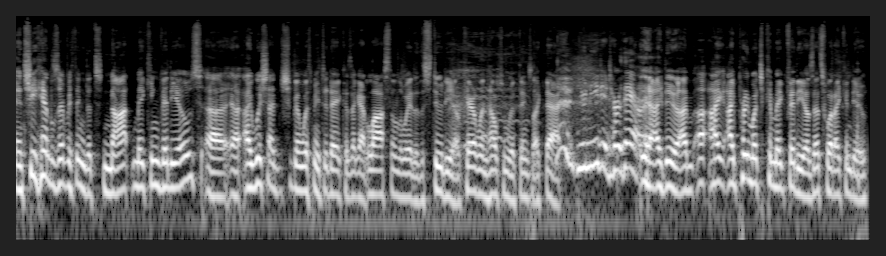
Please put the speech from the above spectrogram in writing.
and she handles everything that's not making videos. Uh, I wish I'd, she'd been with me today because I got lost on the way to the studio. Carolyn helps me with things like that. You needed her there. Yeah, I do. I'm, I, I pretty much can make videos. That's what I can do.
